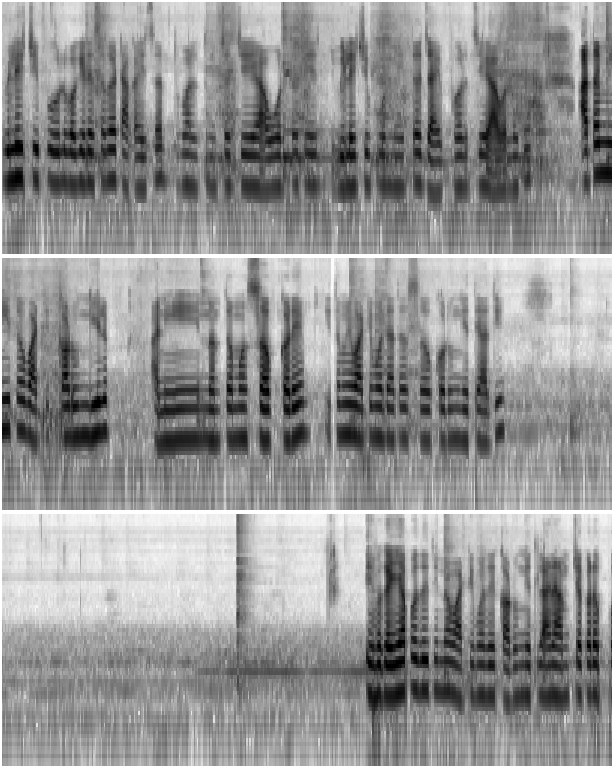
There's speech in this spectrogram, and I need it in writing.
विलायची पूड वगैरे सगळं टाकायचं. तुम्हाला तुमचं जे आवडतं ते विलायची पूड नाही तर जायफळ जे आवडलं ते. आता मी इथं वाटीत काढून घेईल आणि नंतर मग सर्व करेन. इथं मी वाटीमध्ये आता सर्व करून घेते आधी. हे बघा या पद्धतीनं वाटीमध्ये काढून घेतलं आणि आमच्याकडं प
